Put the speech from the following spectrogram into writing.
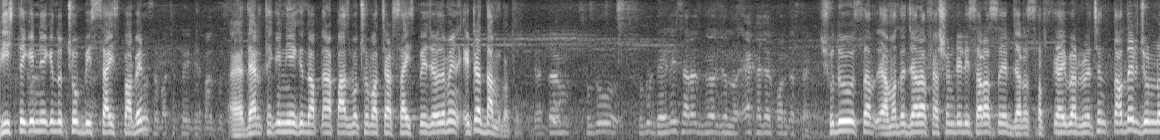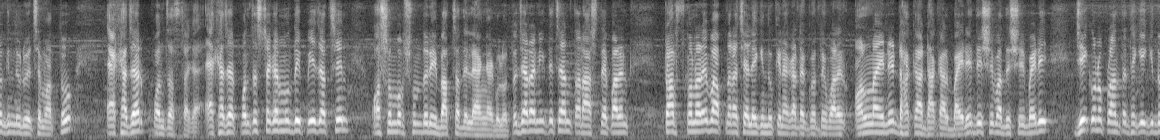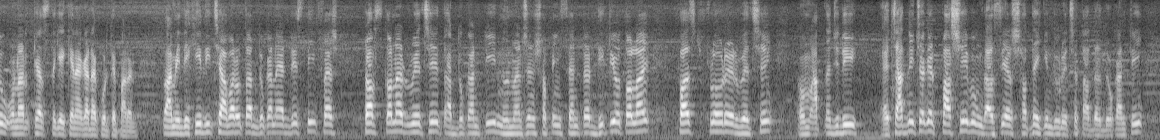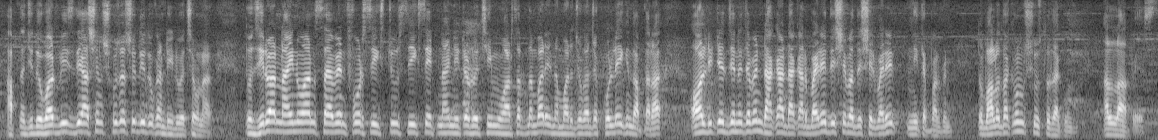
বিশ থেকে নিয়ে কিন্তু চব্বিশ সাইজ পাবেন। দেড় থেকে নিয়ে কিন্তু আপনারা পাঁচ বছর বাচ্চার সাইজ পেয়ে যাবেন। এটার দাম কত? শুধু আমাদের যারা ফ্যাশন ডেলি সারাসের যারা সাবস্ক্রাইবার রয়েছেন তাদের জন্য কিন্তু রয়েছে মাত্র এক হাজার পঞ্চাশ টাকা। এক হাজার পঞ্চাশ টাকার মধ্যেই পেয়ে যাচ্ছেন অসম্ভব সুন্দর এই বাচ্চাদের লেহেঙ্গাগুলো। তো যারা নিতে চান, তারা আসতে পারেন টপস কর্নারে বা আপনারা চাইলে কিন্তু কেনাকাটা করতে পারেন অনলাইনে ঢাকা, ঢাকার বাইরে, দেশে বা দেশের বাইরে। যে কোনো প্রান্ত থেকে কিন্তু ওনার কাছ থেকে কেনাকাটা করতে পারেন। তো আমি দেখিয়ে দিচ্ছি আবারও তার দোকানের অ্যাড্রেস দিই টপস কর্নার রয়েছে তার দোকানটি নুন শপিং সেন্টার দ্বিতীয় তলায় ফার্স্ট ফ্লোরে রয়েছে। এবং আপনার যদি চাঁদনি চকের পাশে এবং গালসিয়ার সাথে কিন্তু রয়েছে তাদের দোকানটি। আপনার যদি ওভারব্রিজ দিয়ে আসেন, সোজাসুজি দোকানটি রয়েছে ওনার। তো zero nine one seven four six two six eight nine, এটা রয়েছে হোয়াটসঅ্যাপ নাম্বার। এই নাম্বারে যোগাযোগ করলেই কিন্তু আপনারা অল ডিটেলস জেনে যাবেন, ঢাকা, ঢাকার বাইরে, দেশে বা দেশের বাইরে নিতে পারবেন। তো ভালো থাকুন, সুস্থ থাকুন। আল্লাহ হাফেজ।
